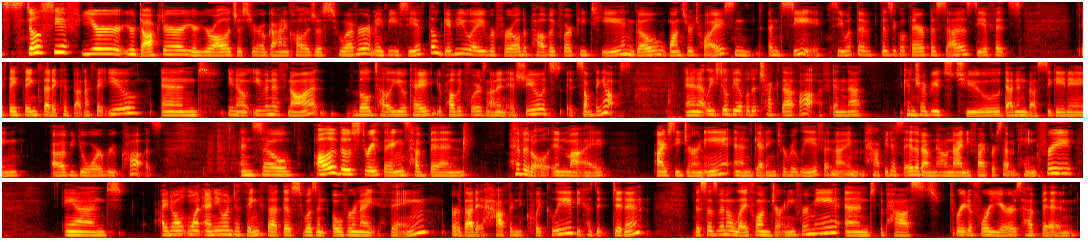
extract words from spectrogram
still see if your your doctor, your urologist, your gynecologist, whoever it may be, see if they'll give you a referral to pelvic floor PT and go once or twice and and see see what the physical therapist says, see if it's if they think that it could benefit you. And you know even if not they'll tell you okay your pelvic floor is not an issue it's it's something else. And at least you'll be able to check that off. And that contributes to that investigating of your root cause and so all of those three things have been pivotal in my IC journey and getting to relief. And I'm happy to say that I'm now 95% pain free. And I don't want anyone to think that this was an overnight thing or that it happened quickly because it didn't. This has been a lifelong journey for me, and the past three to four years have been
